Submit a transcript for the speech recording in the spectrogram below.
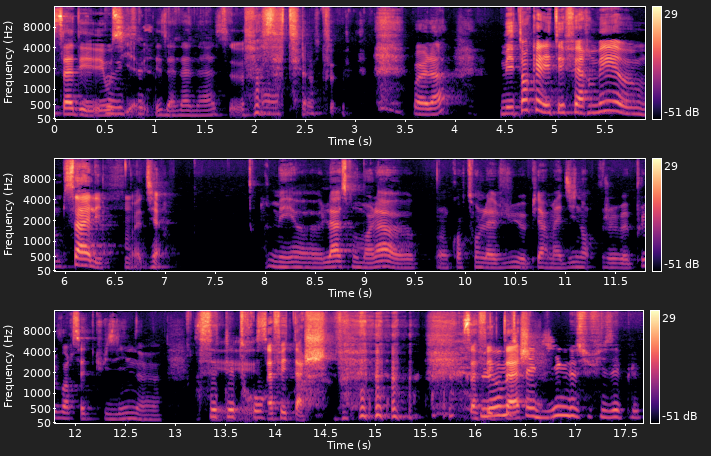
ça, des, aussi des ananas. C'était un peu voilà. Mais tant qu'elle était fermée, euh, ça allait, on va dire. Mais euh, là, à ce moment-là, euh, quand on l'a vu, Pierre m'a dit non, je ne veux plus voir cette cuisine. C'était trop. Ça fait tâche. ça fait le homestaging ne suffisait plus.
